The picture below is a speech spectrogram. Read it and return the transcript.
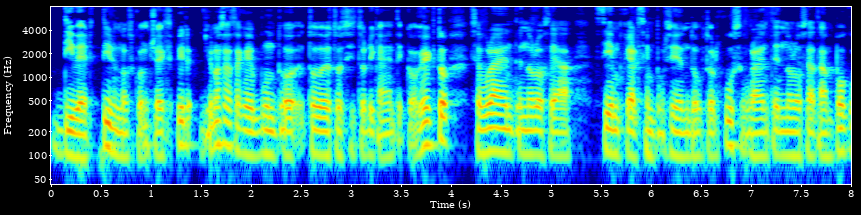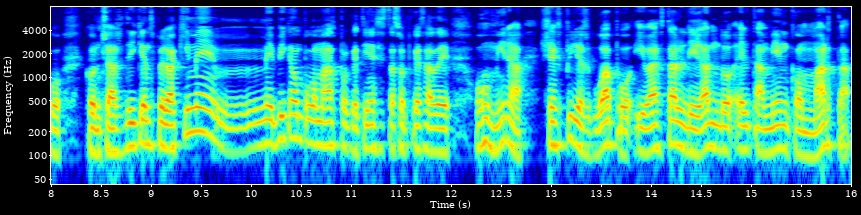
divertirnos con Shakespeare. Yo no sé hasta qué punto todo esto es históricamente correcto, seguramente no lo sea siempre al 100% en Doctor Who, seguramente no lo sea tampoco con Charles Dickens, pero aquí me, me pica un poco más porque tienes esta sorpresa de, oh mira, Shakespeare es guapo y va a estar ligando él también con Marta.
